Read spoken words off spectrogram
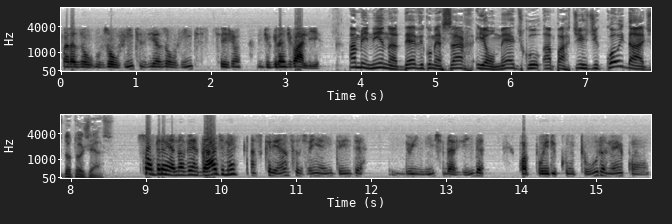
para os ouvintes e as ouvintes sejam de grande valia. A menina deve começar a ir ao médico a partir de qual idade, doutor Gerson? Sobre, na verdade, né, as crianças vêm aí desde o início da vida com a puericultura, né, com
